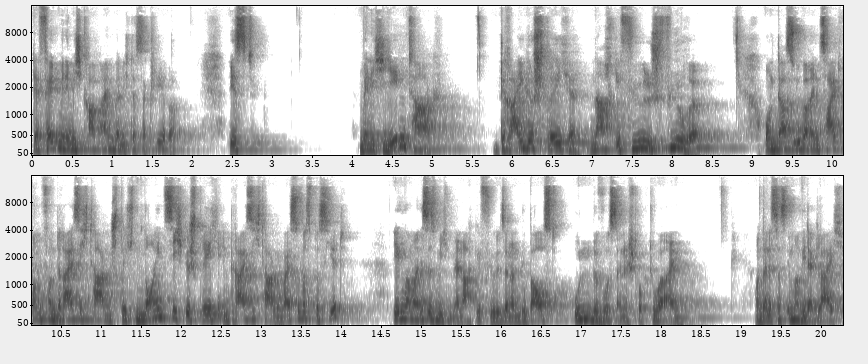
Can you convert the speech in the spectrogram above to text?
der fällt mir nämlich gerade ein, wenn ich das erkläre, ist, wenn ich jeden Tag drei Gespräche nach Gefühl führe und das über einen Zeitraum von 30 Tagen, sprich 90 Gespräche in 30 Tagen, weißt du, was passiert? Irgendwann mal ist es nicht mehr nach Gefühl, sondern du baust unbewusst eine Struktur ein. Und dann ist das immer wieder gleich.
